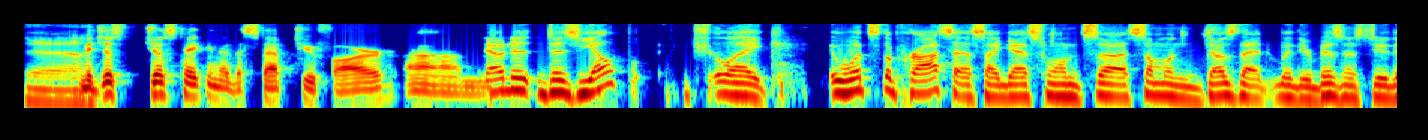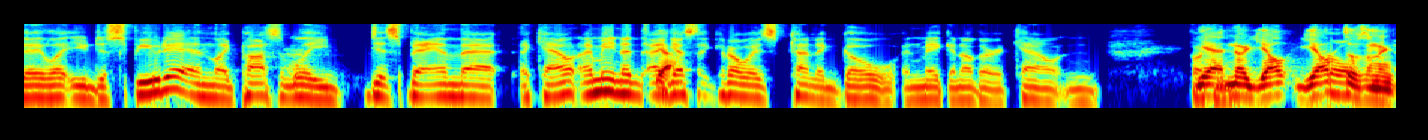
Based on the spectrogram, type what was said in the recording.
Yeah. I mean, just just taking it a step too far. Um, Now, do, does Yelp like what's the process? I guess once uh, someone does that with your business, do they let you dispute it and like possibly disband that account? I mean, I Yeah. guess they could always kind of go and make another account and. yeah, no, Yelp Yelp doesn't away.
